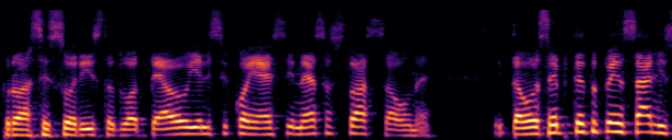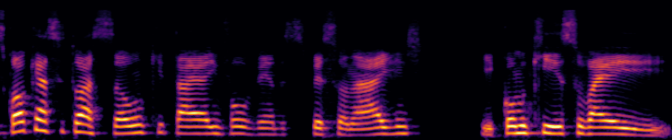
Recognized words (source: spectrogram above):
pro assessorista do hotel e eles se conhecem nessa situação, né? Então eu sempre tento pensar nisso, qual que é a situação que está envolvendo esses personagens e como que isso vai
